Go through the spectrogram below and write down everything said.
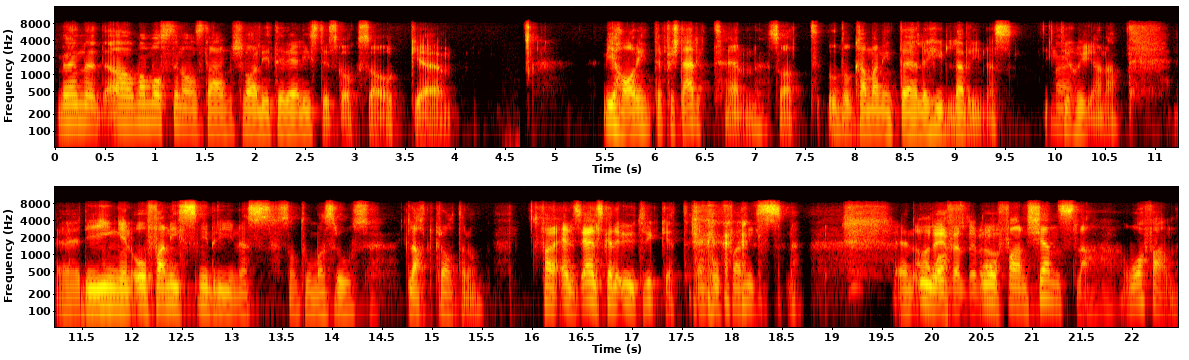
Men ja, man måste någonstans vara lite realistisk också och eh, vi har inte förstärkt än så att och då kan man inte heller hylla Brynäs till skyarna. Eh, det är ingen ofanism i Brynäs som Thomas Ros glatt pratar om. Fan, jag älskar, jag älskar det uttrycket, en ofanism. En Ja, det är åf, väldigt bra. åfan-känsla. Åfan.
